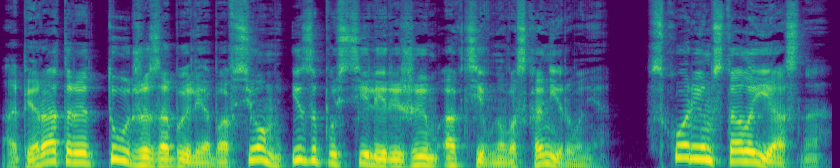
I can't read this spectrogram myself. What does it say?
Операторы тут же забыли обо всем и запустили режим активного сканирования. Вскоре им стало ясно,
